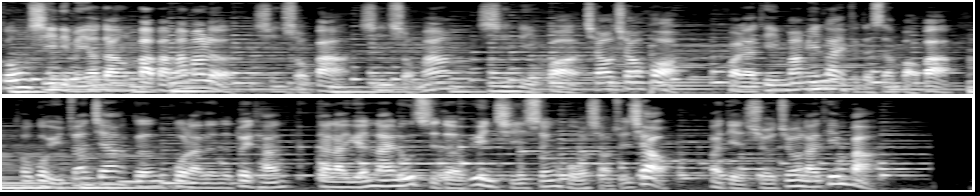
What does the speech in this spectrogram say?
恭喜你们要当爸爸妈妈了，新手爸、新手妈，心里话、悄悄话，快来听妈咪 Life 的三宝爸，透过与专家跟过来人的对谈，带来原来如此的孕期生活小诀窍，快点咻啾来听吧！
